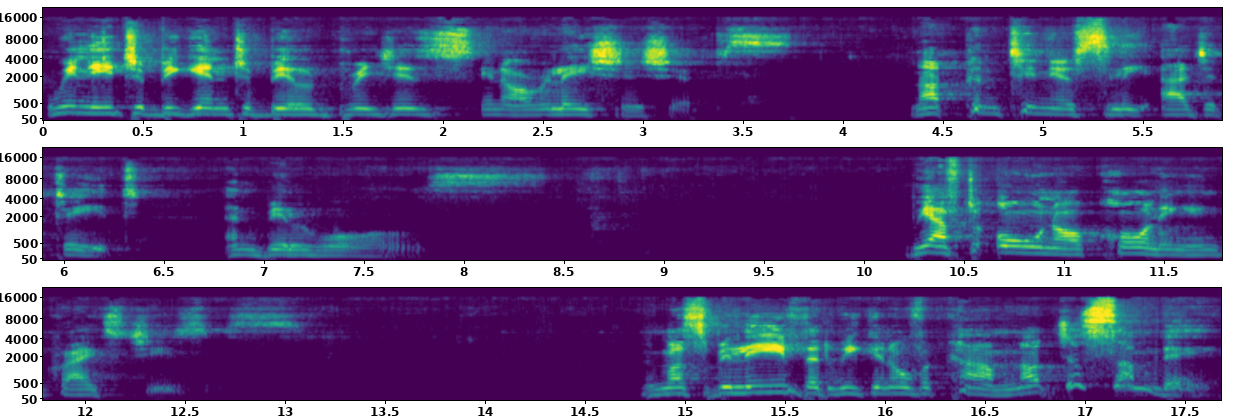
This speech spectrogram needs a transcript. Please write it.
We need to begin to build bridges in our relationships, not continuously agitate and build walls. We have to own our calling in Christ Jesus. We must believe that we can overcome, not just someday,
